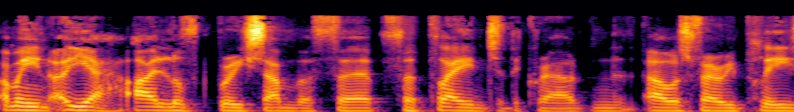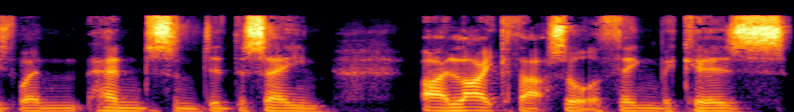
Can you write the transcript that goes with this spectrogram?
I mean, uh, yeah, I loved Bree Samba for for playing to the crowd, and I was very pleased when Henderson did the same. I like that sort of thing because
